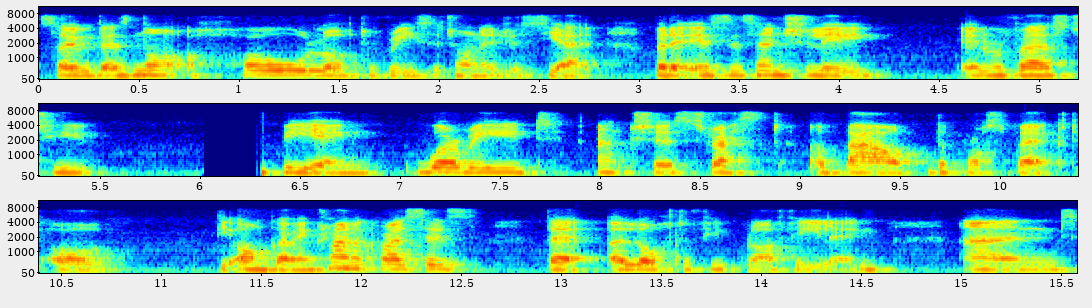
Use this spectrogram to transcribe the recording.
so there's not a whole lot of research on it just yet. But it is essentially it refers to being worried, anxious, stressed about the prospect of the ongoing climate crisis that a lot of people are feeling. And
